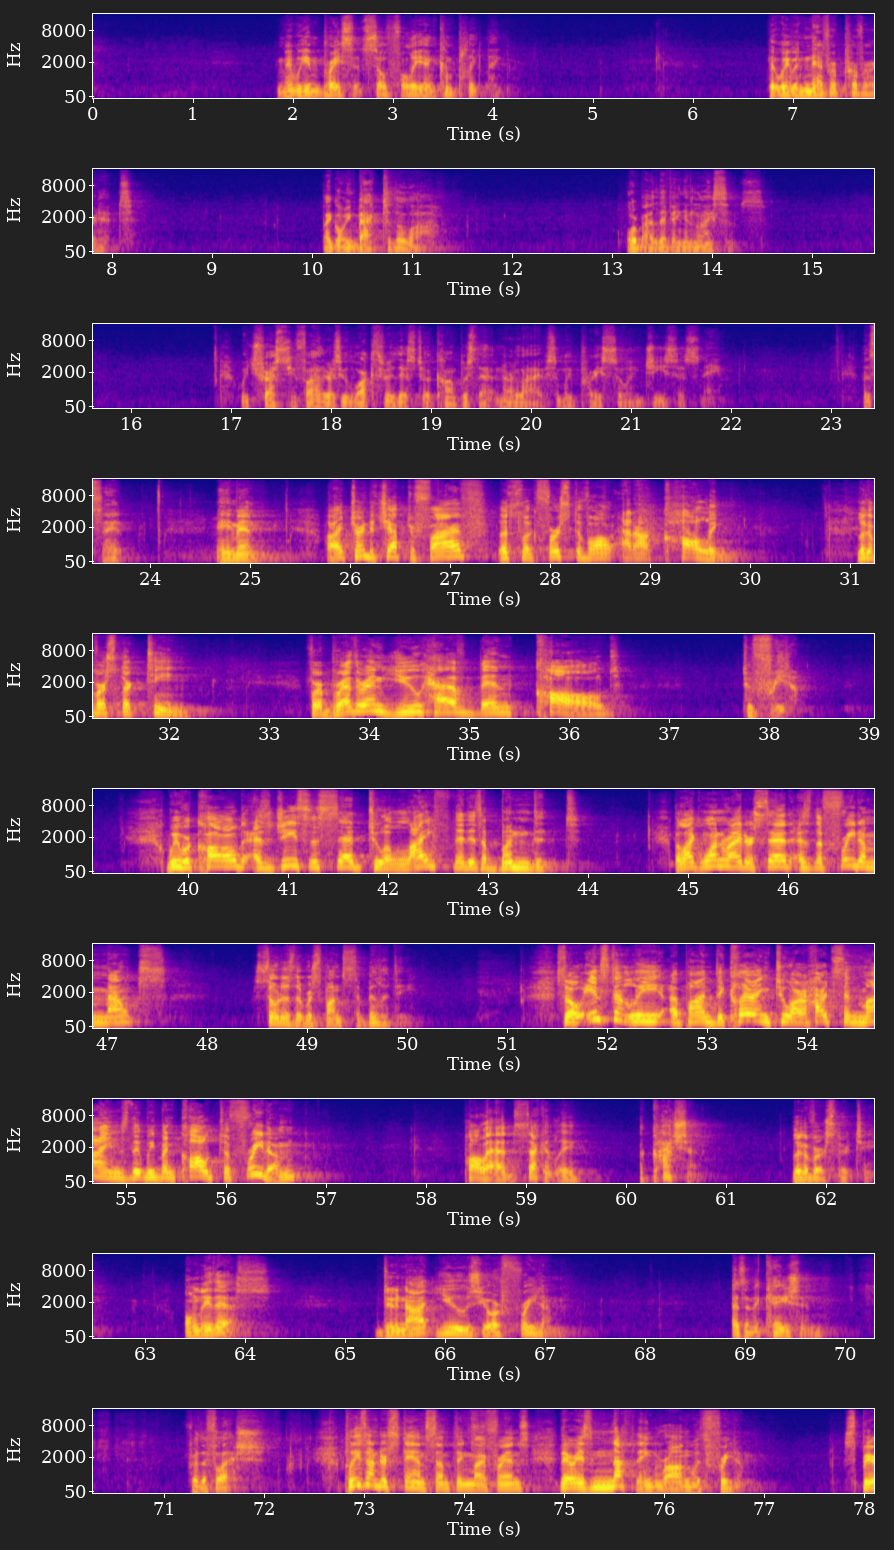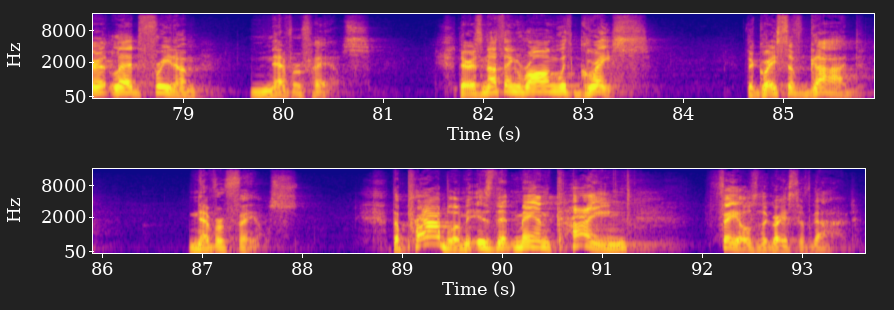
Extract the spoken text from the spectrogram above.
May we embrace it so fully and completely that we would never pervert it by going back to the law or by living in license. We trust you, Father, as we walk through this to accomplish that in our lives, and we pray so in Jesus' name. Let's say it. Amen. All right, turn to chapter 5. Let's look first of all at our calling. Look at verse 13. For brethren, you have been called to freedom. We were called, as Jesus said, to a life that is abundant. But like one writer said, as the freedom mounts, so does the responsibility. So, instantly upon declaring to our hearts and minds that we've been called to freedom, Paul adds, secondly, a caution. Look at verse 13. Only this do not use your freedom as an occasion for the flesh. Please understand something, my friends. There is nothing wrong with freedom. Spirit led freedom never fails. There is nothing wrong with grace. The grace of God never fails. The problem is that mankind fails the grace of God.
